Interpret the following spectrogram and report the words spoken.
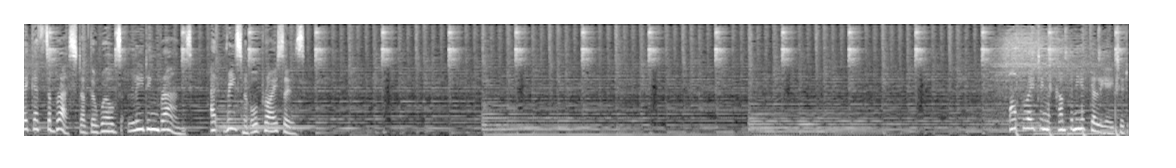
that gets abreast of the world's leading brands at reasonable prices. Operating a company-affiliated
